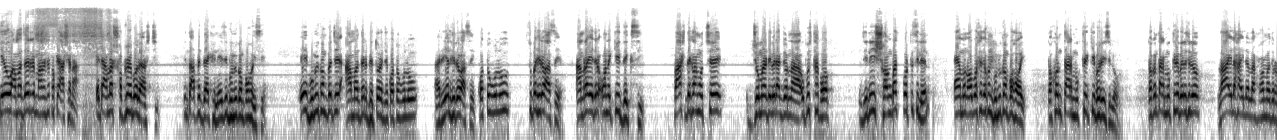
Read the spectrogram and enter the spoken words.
কেউ আমাদের মানুষের পক্ষে আসে না। এটা আমরা সবসময় বলে আসছি। কিন্তু আপনি দেখেন, এই যে ভূমিকম্প হয়েছে, এই ভূমিকম্পে যে আমাদের ভেতরে যে কতগুলো রিয়েল হিরো আছে, কতগুলো সুপার হিরো আছে, আমরা এদের অনেকেই দেখছি। ফার্স্ট দেখলাম হচ্ছে যমুনা টিভির একজন উপস্থাপক, যিনি সংবাদ পড়তেছিলেন এমন অবস্থায় যখন ভূমিকম্প হয়, তখন তার মুখ থেকে কি বেরিয়েছিল তখন তার মুখ থেকে বেরিয়েছিল লা ইলাহা ইল্লাল্লাহ মুহাম্মাদুর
